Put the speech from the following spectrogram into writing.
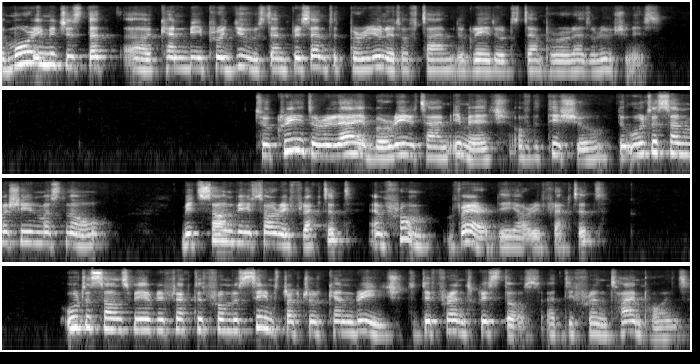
the more images that uh, can be produced and presented per unit of time, the greater the temporal resolution is. To create a reliable real-time image of the tissue, the ultrasound machine must know which sound waves are reflected and from where they are reflected. Ultrasounds wave reflected from the same structure can reach the different crystals at different time points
